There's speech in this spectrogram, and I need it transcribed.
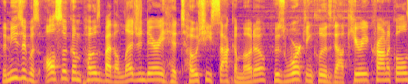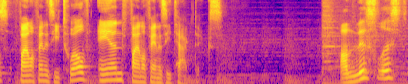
The music was also composed by the legendary Hitoshi Sakimoto, whose work includes Valkyrie Chronicles, Final Fantasy XII, and Final Fantasy Tactics. On this list,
